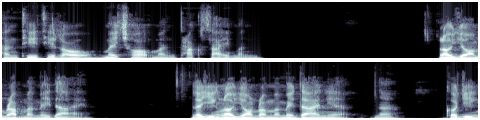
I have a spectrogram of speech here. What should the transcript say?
ทันทีที่เราไม่ชอบมันผลักไสมัน เรายอมรับมันไม่ได้ แล้วยิ่งเรายอมรับมันไม่ได้เนี่ยนะก็ยิ่ง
